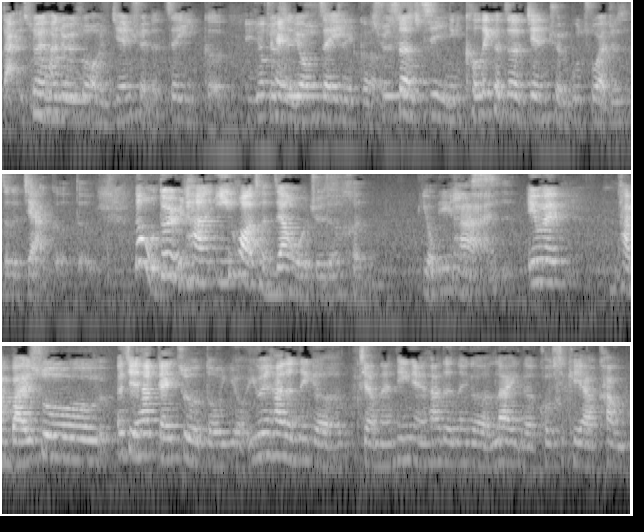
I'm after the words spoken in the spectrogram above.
带，所以它就会说，哦，你今天选的这一个，就你就可以是用这一个就是设计，你 click 这个键全部出来就是这个价格的。那我对于它一化成这样，我觉得很有意思，因为坦白说，而且他该做的都有，因为他的那个讲难听点，他的那个 Line 的 Coskia account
